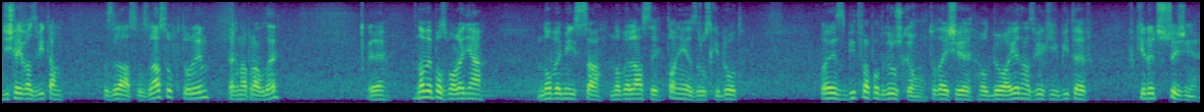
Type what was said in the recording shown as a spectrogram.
Dzisiaj Was witam z lasu, z lasu, w którym tak naprawdę yy, nowe pozwolenia, nowe miejsca, nowe lasy, to nie jest ruski brud, to jest bitwa pod Gruszką. Tutaj się odbyła jedna z wielkich bitew w Kiereczczyźnie.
